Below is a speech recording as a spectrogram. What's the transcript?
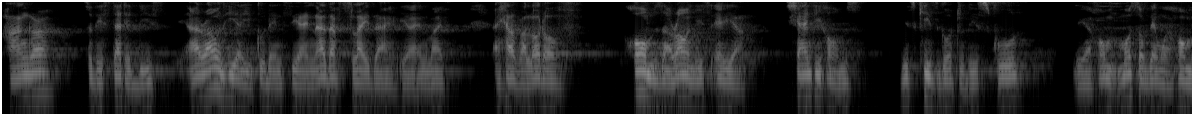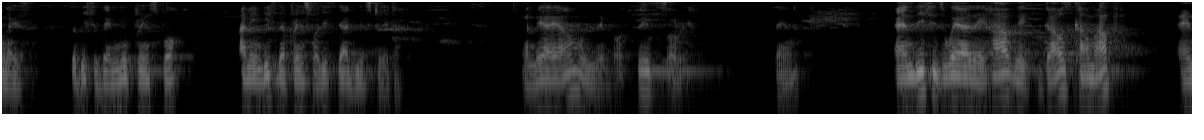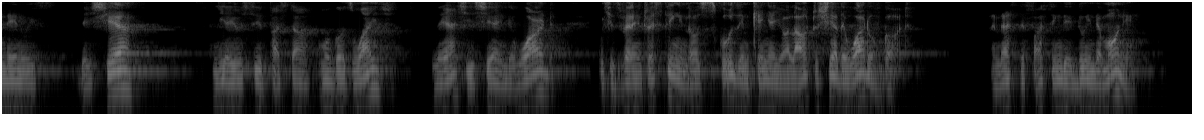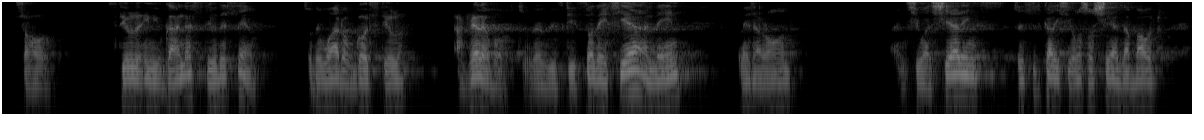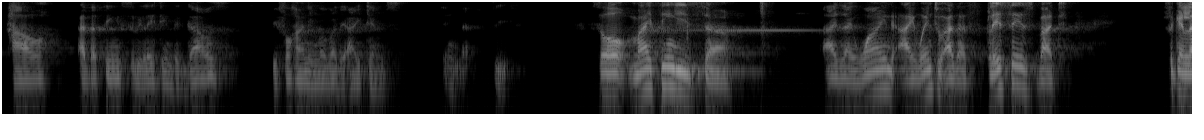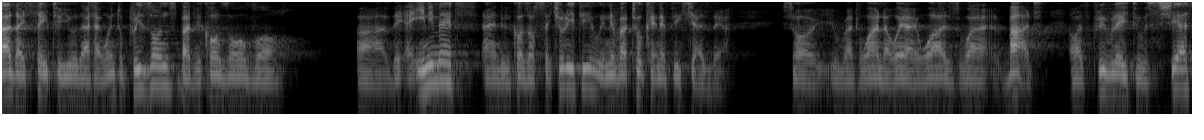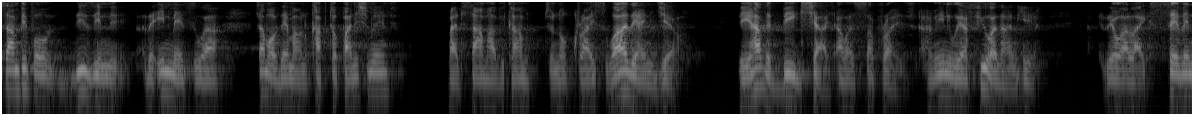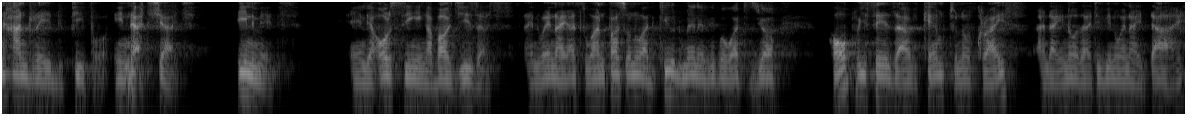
hunger. So they started this. Around here, you couldn't see. In other slides, I, yeah, in my, I have a lot of homes around this area, shanty homes. These kids go to this school. They are home. Most of them were homeless. So this is the new principal. I mean, this is the principal, this is the administrator. And there I am with the boxes, sorry. Same. And this is where they have the girls come up and then we, they share. And here you see Pastor Mugo's wife there. She's sharing the word, which is very interesting. In those schools in Kenya, you're allowed to share the word of God. And that's the first thing they do in the morning. So still in Uganda, still the same. So the word of God still available to these kids. So they share, and then later on, and she was sharing specifically. She also shares about how other things relating the girls before handing over the items. I think that's it. So my thing is, uh, as I wind, I went to other places, but secondly, as I say to you, that I went to prisons, but because of uh, uh, the inmates and because of security, we never took any pictures there. So you might wonder where I was, where, but I was privileged to share some people, these in, the inmates were, some of them on capital punishment, but some have come to know Christ while they are in jail. They have a big church. I was surprised. I mean, we are fewer than here. There were like 700 people in that church, inmates, and they're all singing about Jesus. And when I asked one person who had killed many people, what is your hope? He says, I've come to know Christ, and I know that even when I die,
